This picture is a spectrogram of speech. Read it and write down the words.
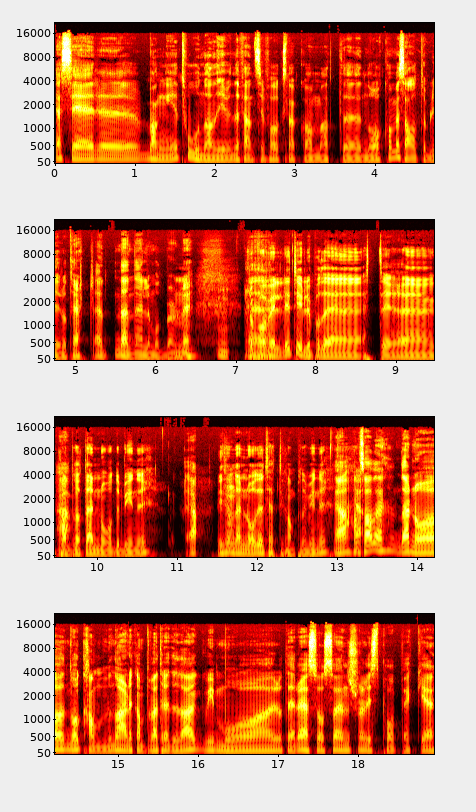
Jeg ser eh, mange toneangivende fancy-folk snakke om at eh, nå kommer Salah til å bli rotert, enten denne eller mot Burnley. Klopp var Eh, veldig tydelig på det etter kampen, kampen, at det er nå det begynner. Ja. Liksom, Det er nå de tette kampene begynner. Ja, han Ja. sa det. det er nå, nå, kan vi, nå er det kamper hver tredje dag. Vi må rotere. Jeg så også en journalist påpeke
